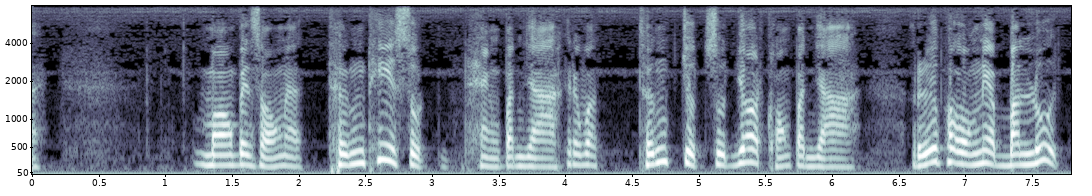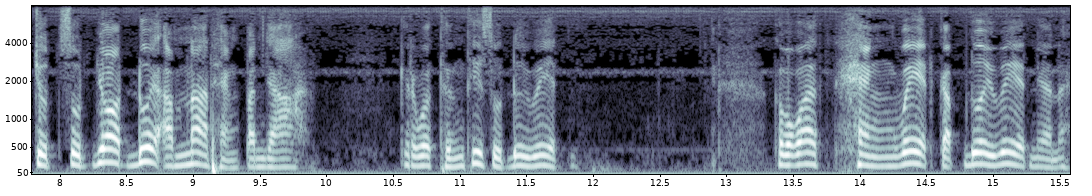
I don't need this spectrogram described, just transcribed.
นะมองเป็นสองนะ่ะถึงที่สุดแห่งปัญญาเรียกว่าถึงจุดสุดยอดของปัญญา หรือพระองค์เนี่ยบรรลุจุดสุดยอดด้วยอำนาจแห่งปัญญาเรียกว่าถึงที่สุดด้วยเวทก็บอกว่าแห่งเวทกับด้วยเวทเนี่ยนะ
